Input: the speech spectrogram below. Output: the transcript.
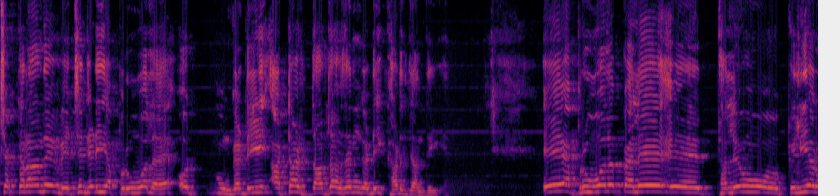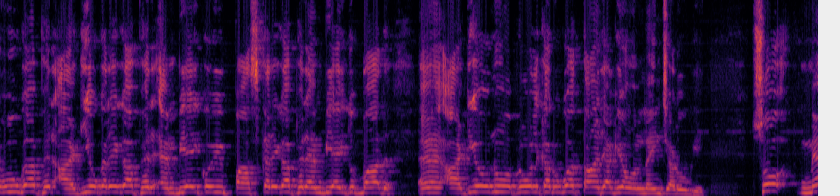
ਚੱਕਰਾਂ ਦੇ ਵਿੱਚ ਜਿਹੜੀ ਅਪਰੂਵਲ ਹੈ, ਉਹ ਗੱਡੀ 8-8 10-10 ਦਿਨ ਗੱਡੀ ਖੜ ਜਾਂਦੀ ਹੈ। ਇਹ ਅਪਰੂਵਲ ਪਹਿਲੇ ਅਹ, ਕਲੀਅਰ ਹੋਊਗਾ ਫਿਰ ਆਰਟੀਓ ਕਰੇਗਾ ਫਿਰ ਐਮਬੀਆਈ ਕੋਈ ਪਾਸ ਕਰੇਗਾ ਫਿਰ ਐਮਬੀਆਈ ਤੋਂ ਬਾਅਦ ਆਰਟੀਓ ਨੂੰ ਅਪਰੂਵਲ ਕਰੂਗਾ ਤਾਂ ਜਾ ਕੇ ਆਨਲਾਈਨ ਚੜੂਗੀ। ਸੋ ਮੈਂ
